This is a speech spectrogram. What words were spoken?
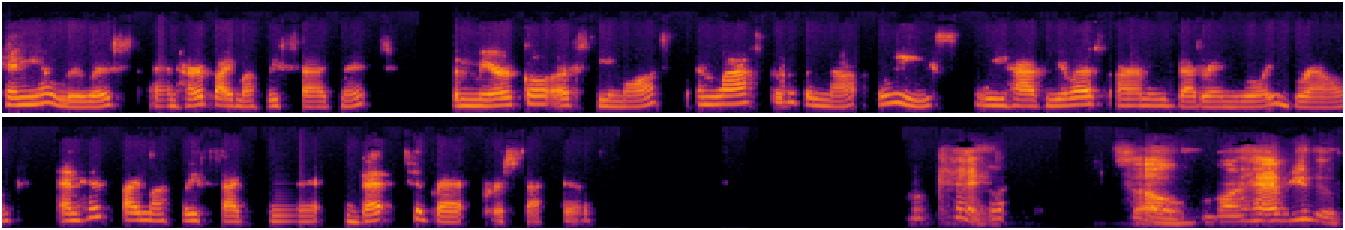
Tenya Lewis and her bi-monthly segment, The Miracle of Moss. And lastly but not least, we have U.S. Army veteran Roy Brown and his bi-monthly segment, Vet to Vet Perspective. Okay, so we're going to have you to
